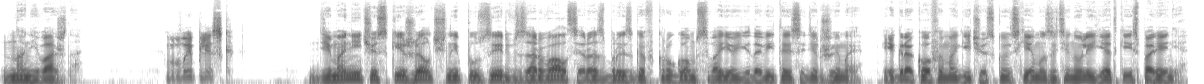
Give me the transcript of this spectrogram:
Но неважно. Выплеск. Демонический желчный пузырь взорвался, разбрызгав кругом свое ядовитое содержимое. Игроков и магическую схему затянули едкие испарения.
